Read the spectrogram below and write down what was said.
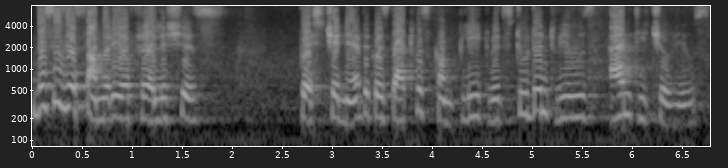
this is a summary of Frelich's questionnaire because that was complete with student views and teacher views.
